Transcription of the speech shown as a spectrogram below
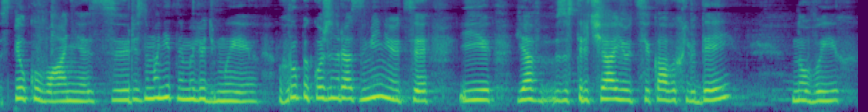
спілкування з різноманітними людьми. Групи кожен раз змінюються, і я зустрічаю цікавих людей, нових.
